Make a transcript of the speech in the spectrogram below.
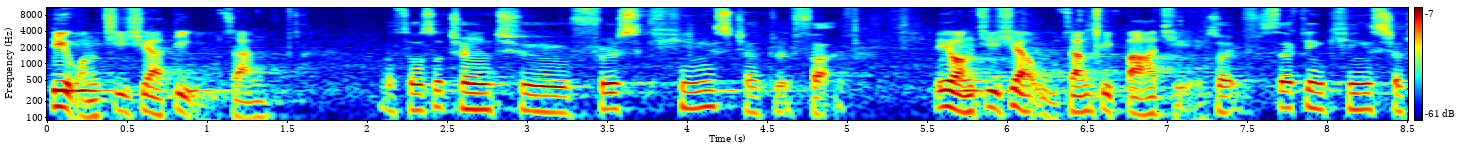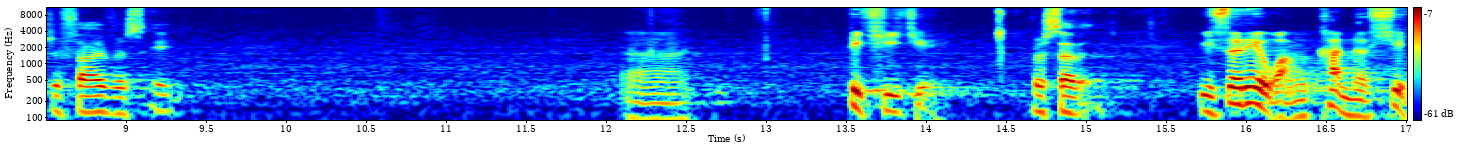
列王记下》第五章， Let's also turn to 1 Kings chapter 5. 《列王记下》五章第八节， Sorry, 2 Kings chapter 5, verse 8. 呃，第七节。 Verse 7. 以色列王看了信，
